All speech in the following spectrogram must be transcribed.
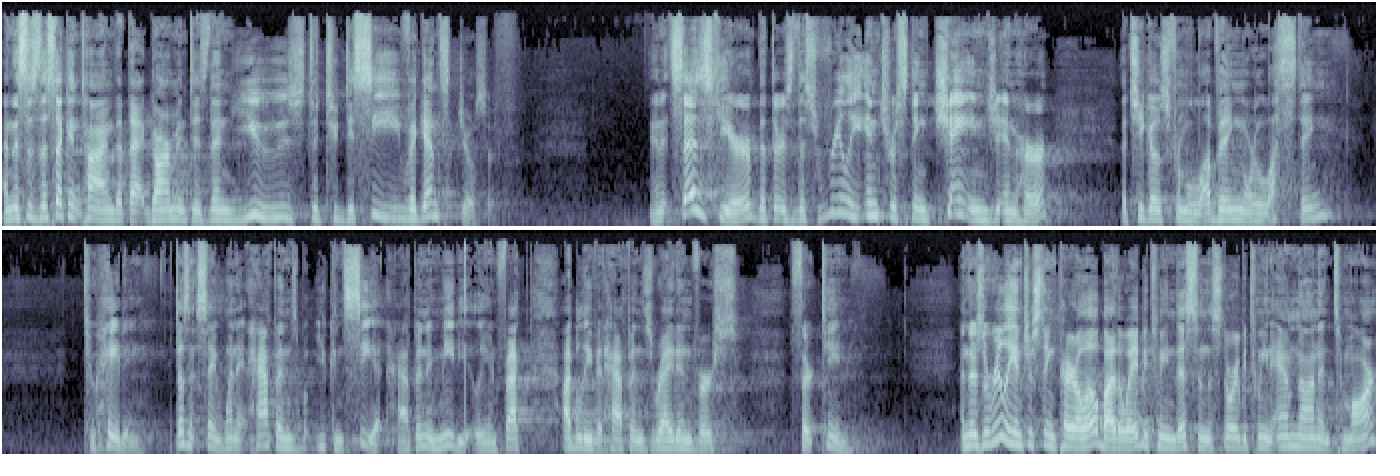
And this is the second time that that garment is then used to deceive against Joseph. And it says here that there's this really interesting change in her that she goes from loving or lusting to hating. It doesn't say when it happens, but you can see it happen immediately. In fact, I believe it happens right in verse 13. And there's a really interesting parallel, by the way, between this and the story between Amnon and Tamar.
